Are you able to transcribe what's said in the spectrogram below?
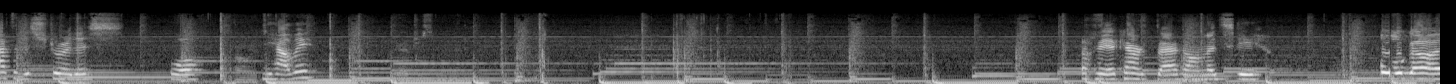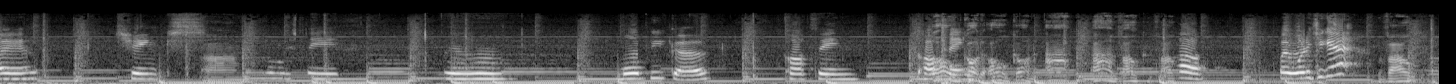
have to destroy this wall. Oh, Can you help me? Yeah, just a minute. Okay, I count back on. Let's see. Old guy. Chinks. Um. Let's see. Mm. More Pico. Coughing. Coughing. Oh, God. Oh, God. Ah, ah, Valka, Valka. Oh. Wait, what did you get? Valka.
